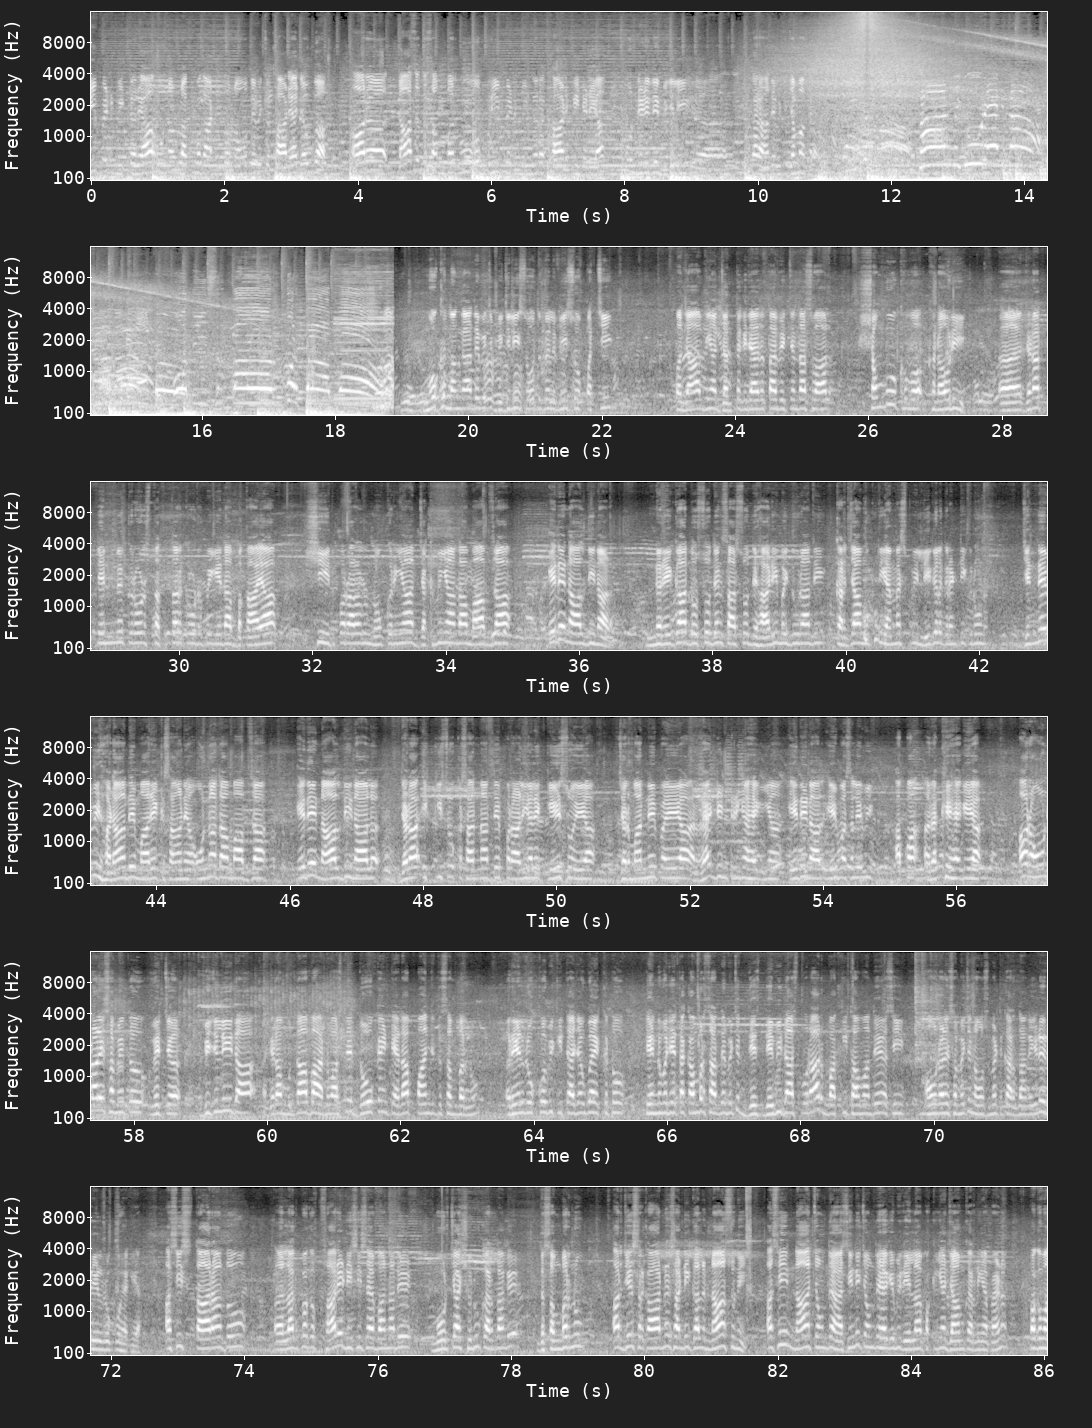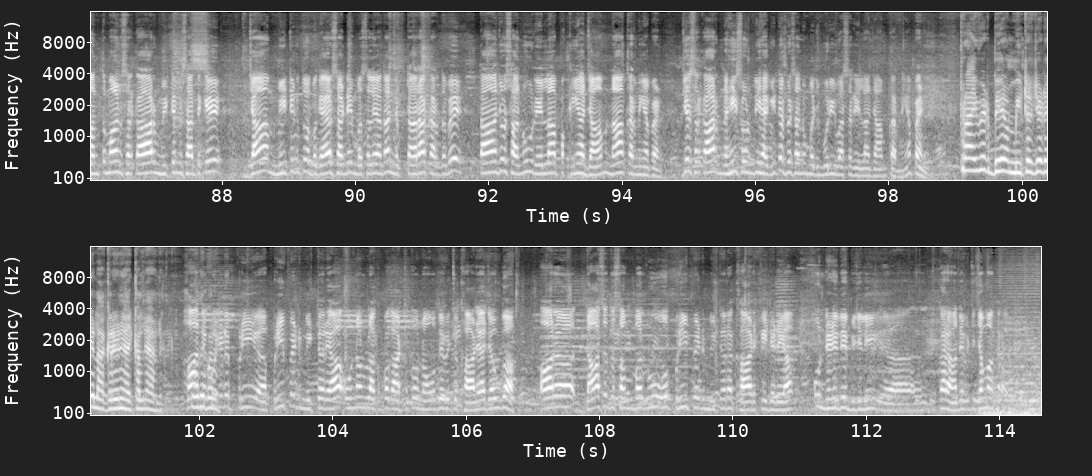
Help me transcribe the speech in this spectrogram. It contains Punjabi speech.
ਪ੍ਰੀਪੇਡ ਮੀਟਰ ਆ ਉਹਨਾਂ ਨੂੰ ਲਗਭਗ 8 ਤੋਂ 9 ਦੇ ਵਿੱਚ ਖਾੜਿਆ ਜਾਊਗਾ। ਔਰ 10 ਦਸੰਬਰ ਨੂੰ ਉਹ ਪ੍ਰੀਪੇਡ ਮੀਟਰ ਖਾੜ ਕੇ ਜਿਹੜੇ ਆ ਉਹ ਨੇੜੇ ਦੇ ਬਿਜਲੀ ਘਰਾਂ ਦੇ ਵਿੱਚ ਜਮ੍ਹਾਂ ਕਰਾਏ ਕਿਸਾਨ ਮਜ਼ਦੂਰ ਏਕਤਾ! ਮੋਦੀ ਸਰਕਾਰ ਮੁਰਦਾਬਾਦ ਮੁੱਖ ਮੰਗਾਂ ਦੇ ਵਿੱਚ ਬਿਜਲੀ ਸੋਧ ਬਿੱਲ 2025 ਪੰਜਾਬ ਦੀਆਂ ਜਨਤਕ ਜਾਇਦਾਦਾਂ ਵੇਚਣ ਦਾ ਸਵਾਲ। ਸ਼ੰਭੂ ਖਵ- ਖਨੌਰੀ ਜਿਹੜਾ 3 ਕਰੋੜ 77 ਕਰੋੜ ਰੁਪਏ ਦਾ ਬਕਾਇਆ ਸ਼ਹੀਦ ਪਰਿਵਾਰਾਂ ਨੂੰ ਨੌਕਰੀਆਂ, ਜ਼ਖਮੀਆਂ ਦਾ ਮੁਆਵਜ਼ਾ, ਇਹਦੇ ਨਾਲ ਦੀ ਨਾਲ ਨਰੇਗਾ 200 ਦਿਨ 700 ਦਿਹਾੜੀ ਮਜ਼ਦੂਰਾਂ ਦੀ, ਕਰਜ਼ਾ ਮੁਕਤੀ ਐਮਐਸਪੀ ਲੀਗਲ ਗਰੰਟੀ ਕਾਨੂੰਨ, ਜਿੰਨੇ ਵੀ ਹੜਾਂ ਦੇ ਮਾਰੇ ਕਿਸਾਨ ਆ, ਉਹਨਾਂ ਦਾ ਮੁਆਵਜ਼ਾ, ਇਹਦੇ ਨਾਲ ਦੀ ਨਾਲ ਜਿਹੜਾ 2100 ਕਿਸਾਨਾਂ ਤੇ ਪਰਾਲੀ ਵਾਲੇ ਕੇਸ ਹੋਏ ਆ ਜੁਰਮਾਨੇ ਪਏ ਆ ਰੈੱਡ ਇੰਟਰੀਆਂ ਹੈਗੀਆਂ, ਇਹਦੇ ਨਾਲ ਇਹ ਮਸਲੇ ਵੀ ਆਪਾਂ ਰੱਖੇ ਹੈਗੇ ਆ। ਔਰ ਆਉਣ ਵਾਲੇ ਸਮੇਂ ਤੋਂ ਵਿੱਚ ਬਿਜਲੀ ਦਾ ਜਿਹੜਾ ਮੁੱਦਾ ਭਾਰਨ ਵਾਸਤੇ 2 ਘੰਟਿਆਂ ਦਾ 5 ਦਸੰਬਰ ਨੂੰ ਰੇਲ ਰੋਕੋ ਵੀ ਕੀਤਾ ਜਾਊਗਾ। 1 ਤੋਂ 3 ਵਜੇ ਤੱਕ ਅੰਮ੍ਰਿਤਸਰ ਦੇ ਵਿੱਚ ਦੇ- ਦੇਵੀਦਾਸਪੁਰਾ ਔਰ ਬਾਕੀ ਥਾਵਾਂ ਦੇ ਅਸੀਂ ਆਉਣ ਵਾਲੇ ਸਮੇਂ 'ਚ ਅਨਾਉਂਸਮੈਂਟ ਕਰ ਦਾਂਗੇ ਜਿਹੜੇ ਰੇਲ ਰੋਕੋ ਹੈਗੇ ਆ। ਅਸੀਂ 17 ਤੋਂ ਲਗਭਗ ਸਾਰੇ ਡੀਸੀ ਸਾਹਿਬਾਨਾਂ ਦੇ ਮੋਰਚਾ ਸ਼ੁਰੂ ਕਰ ਦਾਂਗੇ ਦਸੰਬਰ ਨੂੰ। ਔਰ ਜੇ ਸਰਕਾਰ ਨੇ ਸਾਡੀ ਗੱਲ ਨਾ ਸੁਣੀ ਅਸੀਂ ਨਾ ਚਾਹੁੰਦੇ ਹਾਂ ਅਸੀਂ ਨਹੀਂ ਚਾਹੁੰਦੇ ਹੈਗੇ ਵੀ ਰੇਲਾਂ ਪੱਕੀਆਂ ਜਾਮ ਕਰਨੀਆਂ ਪੈਣ। ਭਗਵੰਤ ਮਾਨ ਸਰਕਾਰ ਮੀਟਿੰਗ ਸੱਦ ਕੇ ਜਾਂ ਮੀਟਿੰਗ ਤੋਂ ਬਗੈਰ ਸਾਡੇ ਮਸਲਿਆਂ ਦਾ ਨਿਪਟਾਰਾ ਕਰ ਦੇਵੇ ਤਾਂ ਜੋ ਸਾਨੂੰ ਰੇਲਾਂ ਪੱਕੀਆਂ ਜਾਮ ਨਾ ਕਰਨੀਆਂ ਪੈਣ। ਜੇ ਸਰਕਾਰ ਨਹੀਂ ਸੁਣਦੀ ਹੈਗੀ ਤਾਂ ਫਿਰ ਸਾਨੂੰ ਮਜਬੂਰੀ ਵਸ ਰੇਲਾਂ ਜਾਮ ਕਰਨੀਆਂ ਪੈਣੀਆਂ ਪ੍ਰਾਈਵੇਟ ਮੀਟਰ ਜਿਹੜੇ ਲੱਗ ਰਹੇ ਨੇ ਅੱਜਕੱਲ ਹਾਂ ਦੇਖੋ ਜਿਹੜੇ ਪ੍ਰੀ ਪ੍ਰੀਪੇਡ ਮੀਟਰ ਆ ਉਹਨਾਂ ਨੂੰ ਲਗਭਗ 8 ਤੋਂ 9 ਦੇ ਵਿੱਚ ਖਾੜਿਆ ਜਾਊਗਾ। ਔਰ 10 ਦਸੰਬਰ ਨੂੰ ਉਹ ਪ੍ਰੀਪੇਡ ਮੀਟਰ ਖਾੜ ਕੇ ਜਿਹੜੇ ਆ, ਉਹ ਨੇੜੇ ਦੇ ਬਿਜਲੀ ਘਰਾਂ ਦੇ ਵਿੱਚ ਜਮ੍ਹਾਂ ਕਰਾਏ।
